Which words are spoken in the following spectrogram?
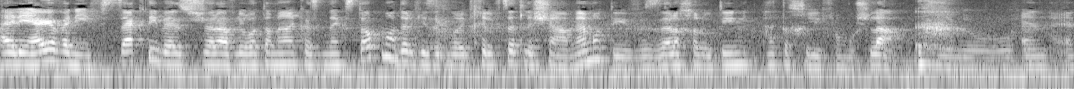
אני, אגב, אני הפסקתי באיזשהו שלב לראות America's Next Top Model, כי זה כבר התחיל קצת לשעמם אותי, וזה לחלוטין התחליף המושלם. כאילו, אין, אין,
